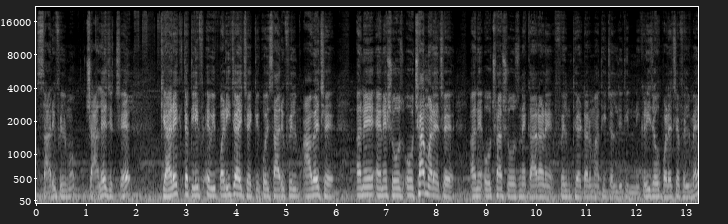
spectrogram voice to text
સારી ફિલ્મો ચાલે જ છે. ક્યારેક તકલીફ એવી પડી જાય છે કે કોઈ સારી ફિલ્મ આવે છે અને એને શોઝ ઓછા મળે છે. અને ઓછા શોઝને કારણે ફિલ્મ થિયેટરમાંથી જલ્દીથી નીકળી જવું પડે છે ફિલ્મે.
